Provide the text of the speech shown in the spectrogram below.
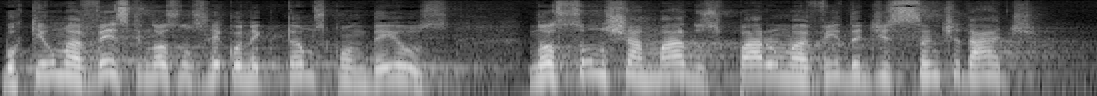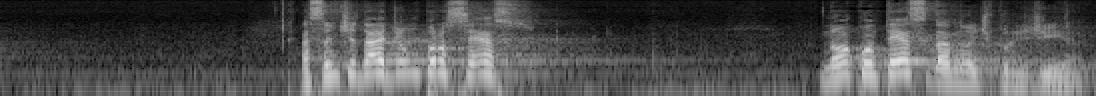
Porque uma vez que nós nos reconectamos com Deus, nós somos chamados para uma vida de santidade. A santidade é um processo. Não acontece da noite para o dia.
